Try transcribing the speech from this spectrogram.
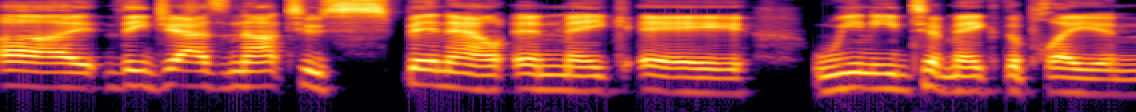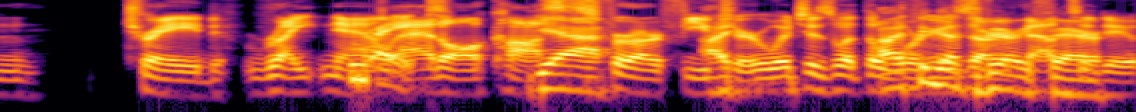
uh the Jazz not to spin out and make a we need to make the play in trade right now Right. at all costs Yeah. for our future, which is what the I Warriors are about fair. to do.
